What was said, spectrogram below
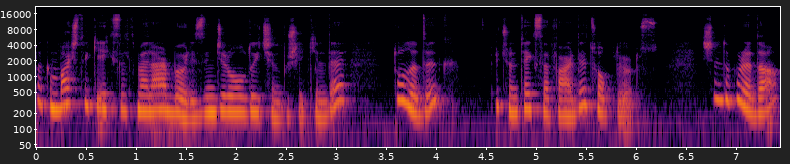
Bakın baştaki eksiltmeler böyle zincir olduğu için bu şekilde doladık. Üçünü tek seferde topluyoruz. Şimdi burada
